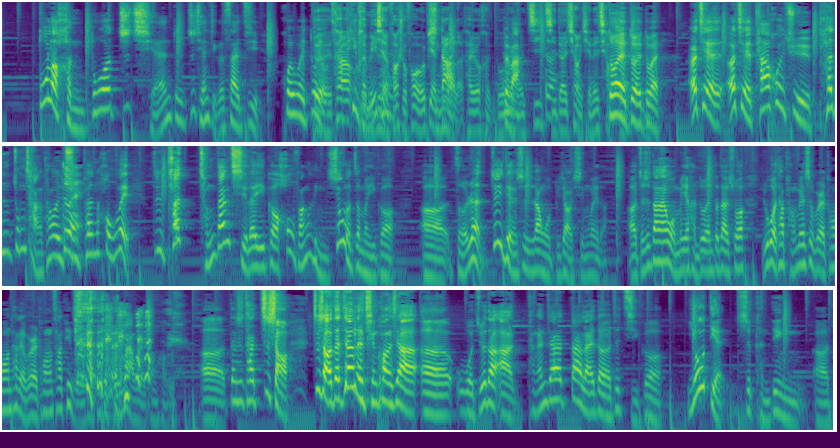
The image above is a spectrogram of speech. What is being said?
多了很多之前就是之前几个赛季会为队友他擦屁股的很明显防守范围变大了，他有很多对吧积极的向前的抢对断。对对，而且而且他会去喷中场，他会去喷后卫，就是他承担起了一个后防领袖的这么一个呃责任，这一点是让我比较欣慰的。啊，只是当然我们也很多人都在说，如果他旁边是维尔通亨，他给维尔通亨擦屁股的话，他就不会骂维尔通亨。呃，但是他至少至少在这样的情况下，呃，我觉得啊，坦甘加带来的这几个优点是肯定呃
